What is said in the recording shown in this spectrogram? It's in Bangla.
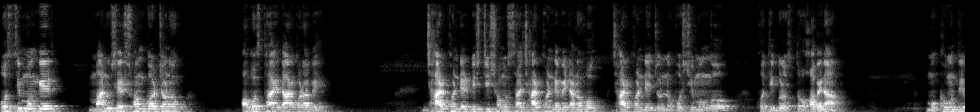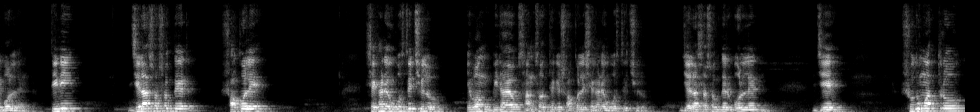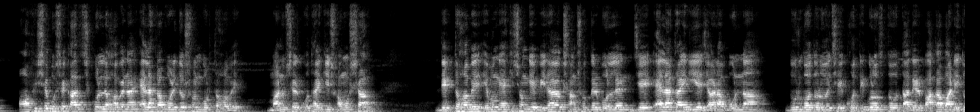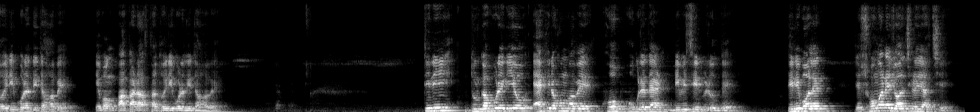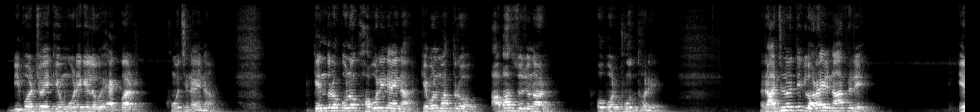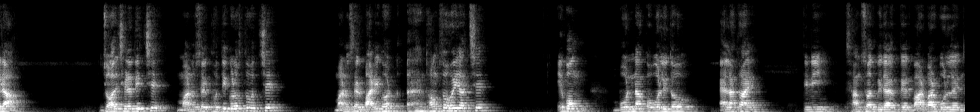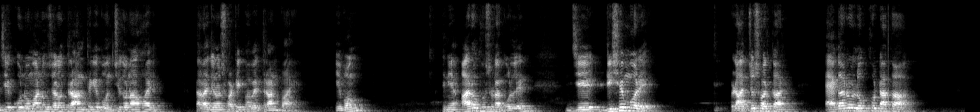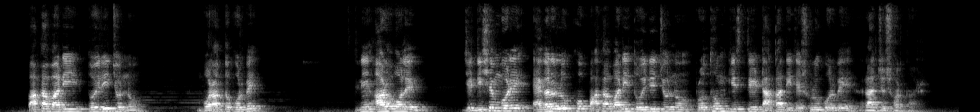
পশ্চিমবঙ্গের মানুষের সংকটজনক অবস্থায় দাঁড় করাবে? ঝাড়খণ্ডের বৃষ্টির সমস্যা, ঝাড়খণ্ডে মেটানো হোক, ঝাড়খণ্ডের জন্য পশ্চিমবঙ্গ ক্ষতিগ্রস্ত হবে না, মুখ্যমন্ত্রী বললেন। তিনি জেলা শাসকদের সকলে সেখানে উপস্থিত ছিল এবং বিধায়ক, সাংসদ থেকে সকলে সেখানে উপস্থিত ছিল। জেলা শাসকদের বললেন যে, শুধুমাত্র অফিসে বসে কাজ করলে হবে না, এলাকা পরিদর্শন করতে হবে। মানুষের কোথায় কি সমস্যা দেখতে হবে এবং একই সঙ্গে বিধায়ক সাংসদদের বললেন যে, এলাকায় গিয়ে যারা বন্যা দুর্গত রয়েছে, ক্ষতিগ্রস্ত, তাদের পাকা বাড়ি তৈরি করে দিতে হবে এবং পাকা রাস্তা তৈরি করে দিতে হবে। তিনি দুর্গাপুরে গিয়েও একই রকমভাবে ক্ষোভ উগরে দেন ডিবিসির বিরুদ্ধে। তিনি বলেন যে, সমানে জল ছেড়ে যাচ্ছে, বিপর্যয়ে কেউ মরে গেলেও একবার খোঁজ নেয় না। কেন্দ্র কোনো খবরই নেয় না, কেবলমাত্র আবাস যোজনার ওপর খুঁত ধরে। রাজনৈতিক লড়াইয়ে না ফেরে এরা জল ছেড়ে দিচ্ছে, মানুষের ক্ষতিগ্রস্ত হচ্ছে, মানুষের বাড়িঘর ধ্বংস হয়ে যাচ্ছে এবং বন্যা কবলিত এলাকায় তিনি সাংসদ বিধায়কদের বারবার বললেন যে, কোনো মানুষ যেন ত্রাণ থেকে বঞ্চিত না হয়, তারা যেন সঠিকভাবে ত্রাণ পায় এবং তিনি আরও ঘোষণা করলেন যে ডিসেম্বরে রাজ্য সরকার এগারো লক্ষ টাকা পাকা বাড়ি তৈরির জন্য বরাদ্দ করবে। তিনি আরও বলেন যে ডিসেম্বরে এগারো লক্ষ পাকা বাড়ি তৈরির জন্য প্রথম কিস্তির টাকা দিতে শুরু করবে রাজ্য সরকার।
